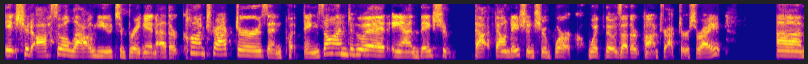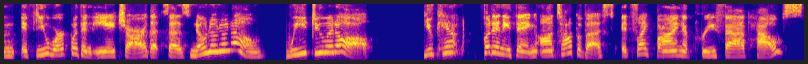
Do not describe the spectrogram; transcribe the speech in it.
it should also allow you to bring in other contractors and put things onto it and they should that foundation should work with those other contractors right um, if you work with an ehr that says no no no no we do it all you can't put anything on top of us it's like buying a prefab house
